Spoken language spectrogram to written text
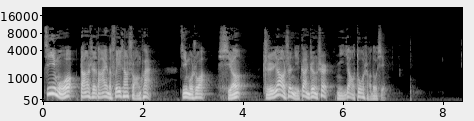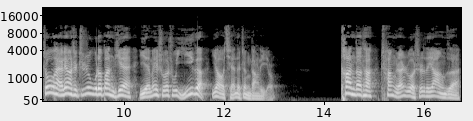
继母当时答应的非常爽快。继母说：“行，只要是你干正事你要多少都行。”周海亮是支吾了半天，也没说出一个要钱的正当理由。看到他怅然若失的样子，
